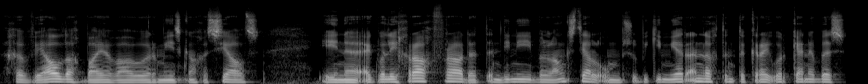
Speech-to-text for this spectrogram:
geweldig baie waaroor mense kan gesels. En uh, ek wil u graag vra dat indien u belangstel om so 'n bietjie meer inligting te kry oor cannabis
